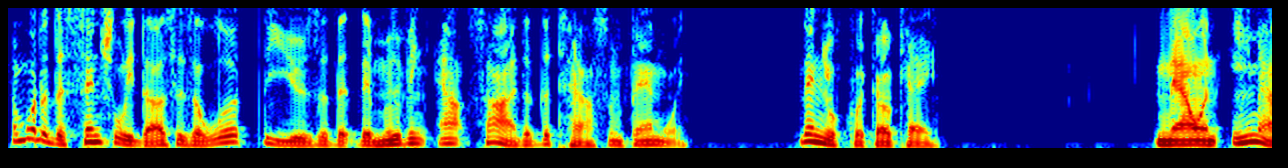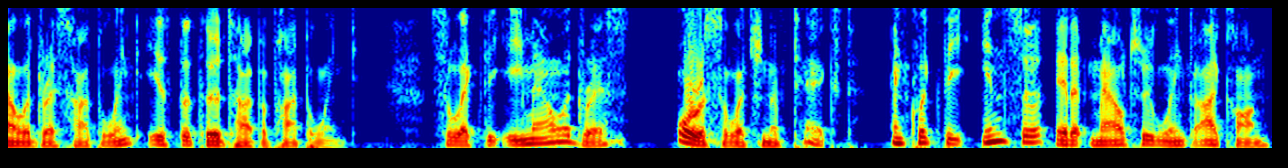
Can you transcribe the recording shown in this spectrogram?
And what it essentially does is alert the user that they're moving outside of the Towson family. Then you'll click OK. Now an email address hyperlink is the third type of hyperlink. Select the email address or a selection of text and click the Insert Edit Mail to link icon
